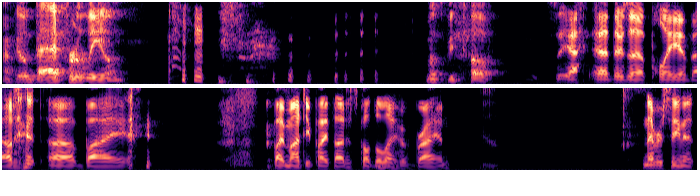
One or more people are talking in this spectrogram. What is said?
I feel bad for Liam. Must be tough. So yeah, uh, there's a play about it uh, by by Monty Python. It's called The Life of Brian. Never seen it.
